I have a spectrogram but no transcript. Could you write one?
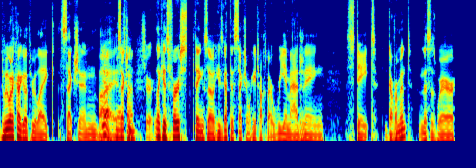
do we want to kind of go through like section by Yeah, yeah, section? Sure. Like his first thing, so he's got this section where he talks about reimagining state government, and this is where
